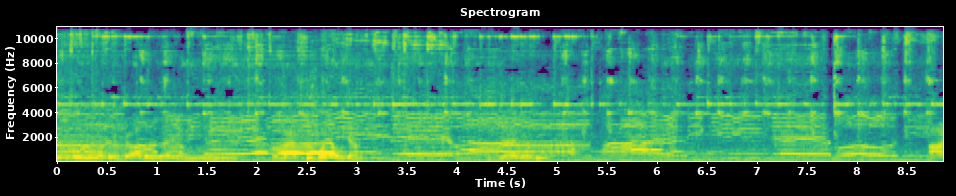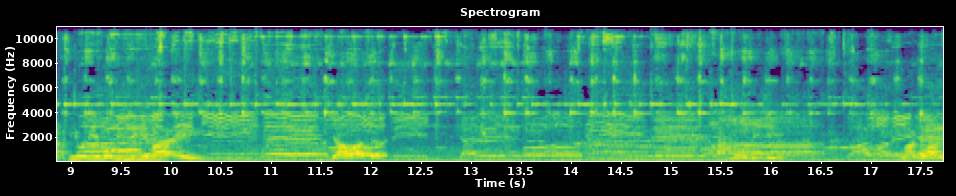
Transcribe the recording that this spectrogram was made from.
कुछ बोलूँगा तो याद हो जाएगा। हम्म, तो मैं चुप हो जाऊँ क्या? जय मोदी। आरती हो रही है मोदी जी की भाई। क्या बात है। मोदी जी भगवान।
